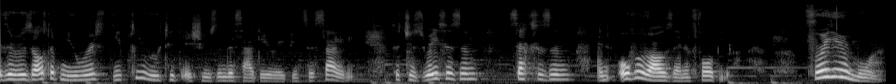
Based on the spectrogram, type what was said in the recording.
is a result of numerous deeply rooted issues in the Saudi Arabian society, such as racism, sexism, and overall xenophobia. Furthermore,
